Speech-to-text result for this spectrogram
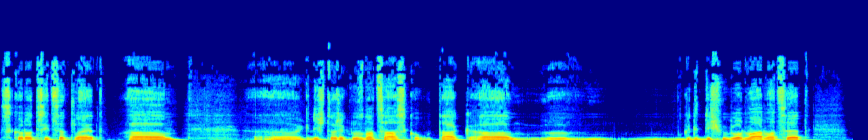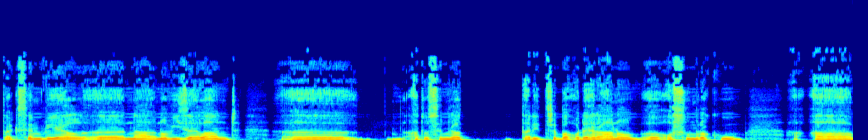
skoro 30 let. Když to řeknu s nadsázkou, tak když mi bylo 22, tak jsem vyjel na Nový Zéland a to jsem měl tady třeba odehráno 8 e, roků a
